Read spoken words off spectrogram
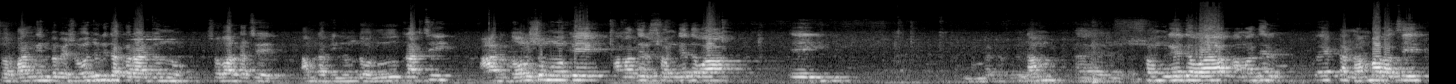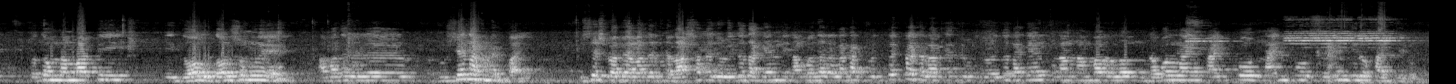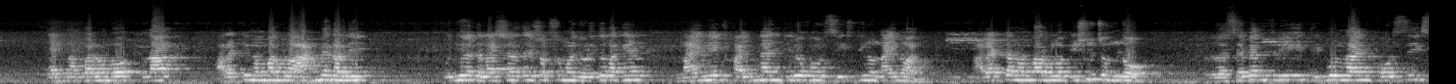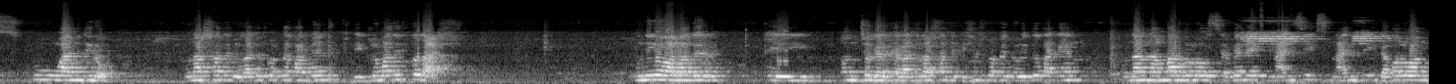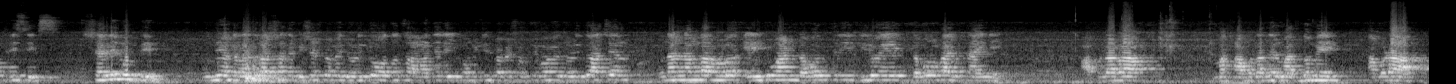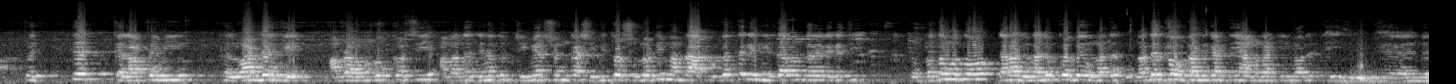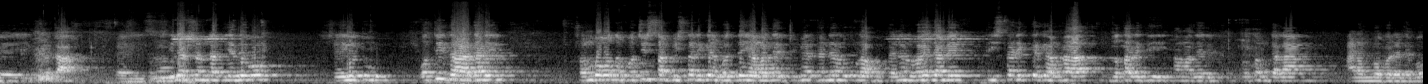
সর্বাঙ্গীনভাবে সহযোগিতা করার জন্য সবার কাছে আমরা বিনম্র অনুরোধ রাখছি। আর দলসমূহকে আমাদের সঙ্গে দেওয়া এই নাম সঙ্গে দেওয়া আমাদের কয়েকটা নাম্বার আছে। প্রথম নাম্বারটি এই দল, দলসমূহে আমাদের হুসেন আহমেদ ভাই বিশেষভাবে আমাদের খেলার সাথে জড়িত থাকেন। নিলামবাজার এলাকার প্রত্যেকটা খেলার ক্ষেত্রে জড়িত থাকেন। ওনার নাম্বার হলো double nine five four nine four seven zero five zero এক নাম্বার হলো ওনার, আরেকটি নাম্বার হলো আহমেদ আলী। উনিও খেলার সাথে সবসময় জড়িত থাকেন nine eight five nine zero four six zero nine one. আর একটা নম্বর হলো Bishu Chandra seven three triple nine four six two one zero ওনার সাথে যোগাযোগ করতে পারবেন বিক্রমাদিত্য দাস। উনিও আমাদের এই অঞ্চলের খেলাধুলার সাথে বিশেষভাবে জড়িত থাকেন। ওনার নাম্বার হলো seven eight nine six nine three double one three six Salim Uddin. উনিও খেলাধুলার সাথে বিশেষভাবে জড়িত অথচ আমাদের এই কমিটির ভাবে সক্রিয়ভাবে জড়িত আছেন ওনার নাম্বার হলো eight one double three zero eight double five nine eight আপনারা আপনাদের মাধ্যমে আমরা প্রত্যেক খেলাপ্রেমী খেলোয়াড়দেরকে আমরা অনুরোধ করছি আমাদের যেহেতু টিমের সংখ্যা সীমিত ষোলো টিম আমরা পূর্বের থেকে নির্ধারণ করে রেখেছি তো প্রথমত যারা যোগাযোগ করবে ওনাদের ওনাদেরকে অগ্রাধিকার দিয়ে আমরা টিমের এই সিলেকশনটা দিয়ে দেবো সেহেতু অতি তাড়াতাড়ি সম্ভবত পঁচিশ ছাব্বিশ তারিখের মধ্যেই আমাদের টিমের প্যানেলগুলো প্যানেল হয়ে যাবে। ত্রিশ তারিখ থেকে আমরা যথারীতি আমাদের প্রথম খেলা আরম্ভ করে নেব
